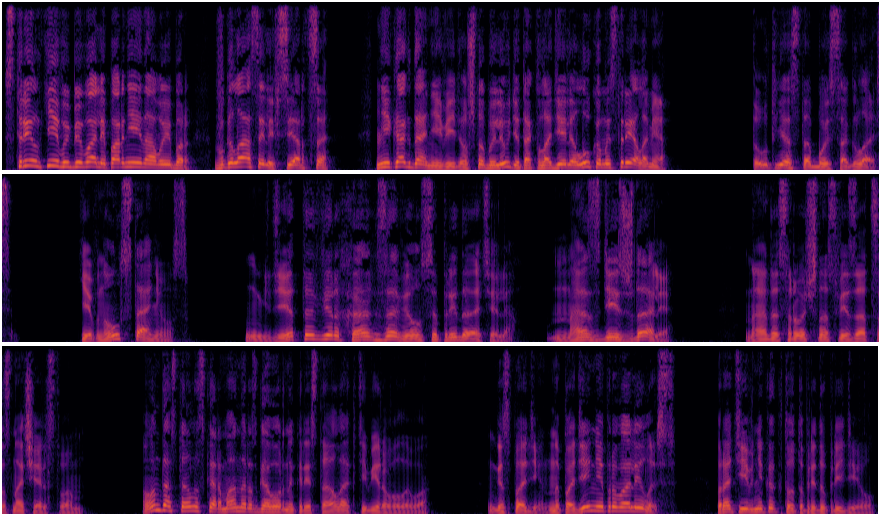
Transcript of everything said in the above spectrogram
Стрелки выбивали парней на выбор, в глаз или в сердце. Никогда не видел, чтобы люди так владели луком и стрелами». «Тут я с тобой согласен», — кивнул Станиус. «Где-то в верхах завелся предатель. Нас здесь ждали. Надо срочно связаться с начальством. Он достал из кармана разговорный кристалл и активировал его. «Господин, нападение провалилось. Противника кто-то предупредил.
